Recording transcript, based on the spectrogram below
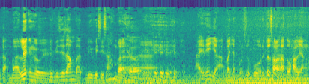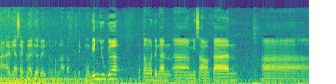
gak balik gue divisi sambat. Divisi sambat. Yo, Nah, akhirnya ya banyak bersyukur. Itu salah satu hal yang akhirnya saya belajar dari teman-teman antar titik. Mungkin juga ketemu dengan eh, misalkan eh,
